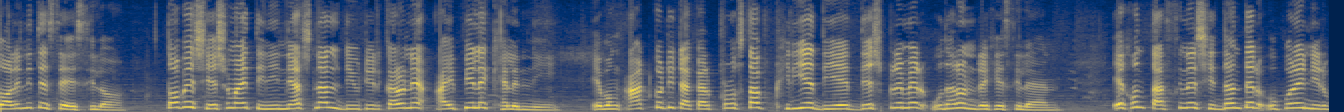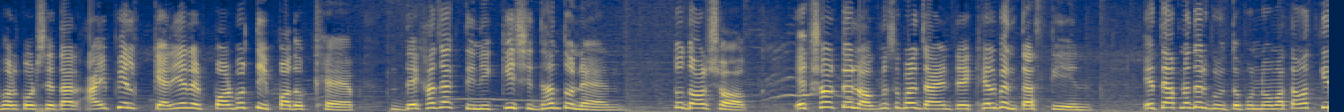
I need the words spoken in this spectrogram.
দলে নিতে চেয়েছিল। তবে সে সময় তিনি ন্যাশনাল ডিউটির কারণে আইপিএলে খেলেননি এবং আট কোটি টাকার প্রস্তাব ফিরিয়ে দিয়ে দেশপ্রেমের উদাহরণ রেখেছিলেন। এখন তাসকিনের সিদ্ধান্তের উপরেই নির্ভর করছে তার আইপিএল ক্যারিয়ারের পরবর্তী পদক্ষেপ। দেখা যাক তিনি কি সিদ্ধান্ত নেন। তো দর্শক, এক শর্তে লগ্ন সুপার জায়েন্টে খেলবেন তাস্কিন। এতে আপনাদের গুরুত্বপূর্ণ মতামত কি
